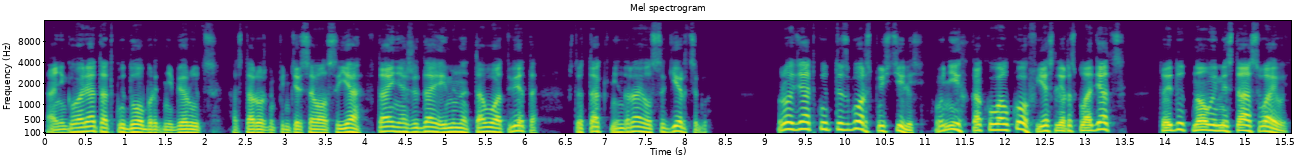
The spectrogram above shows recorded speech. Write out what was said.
Они говорят, откуда оборотни берутся, осторожно поинтересовался я, втайне ожидая именно того ответа, что так не нравился герцогу. Вроде откуда-то с гор спустились. У них, как у волков, если расплодятся, то идут новые места осваивать.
